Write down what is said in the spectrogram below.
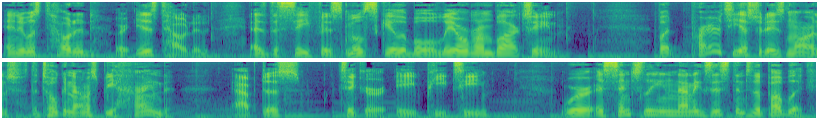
And it was touted, or is touted, as the safest, most scalable layer 1 blockchain. But prior to yesterday's launch, the tokenomics behind Aptos, ticker APT, were essentially non existent to the public.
